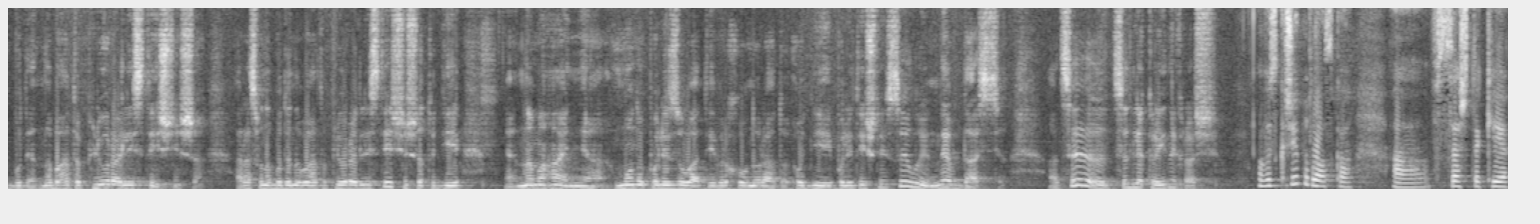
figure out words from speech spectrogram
буде набагато плюралістичніша. А раз вона буде набагато плюралістичніша, тоді е, намагання монополізувати Верховну Раду однією політичною силою не вдасться. А це, це для країни краще. Ви скажіть, будь ласка, все ж таки,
